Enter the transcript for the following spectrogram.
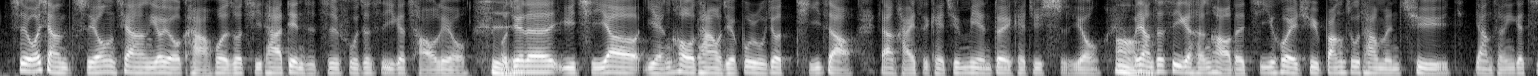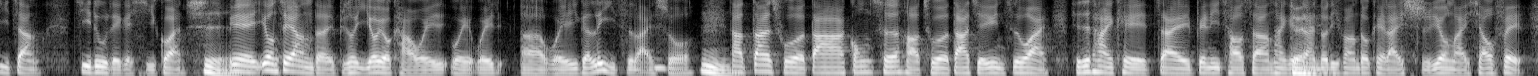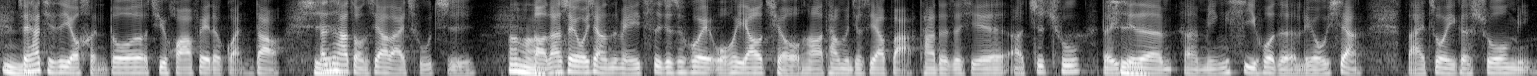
是，我想使用像悠游卡或者说其他电子支付，这是一个潮流。是我觉得与其要延后它，我觉得不如就提早让孩子可以去面对，可以去使用。哦我想这是一个很好的机会，去帮助他们去养成一个记账、记录的一个习惯。是因为用这样的，比如说以悠游卡为为为呃为一个例子来说，嗯，那当然除了搭公车哈，除了搭捷运之外，其实它也可以在便利超商，它也可以在很多地方都可以来使用来消费，所以他其实有很多去花费的管道，是但是他总是要来储值。嗯好、那所以我想每一次就是会，我会要求啊，他们就是要把他的这些呃支出的一些的呃明细或者流向来做一个说明。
